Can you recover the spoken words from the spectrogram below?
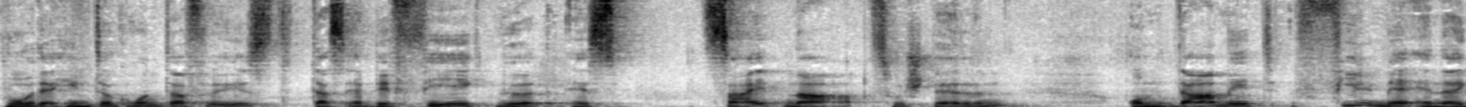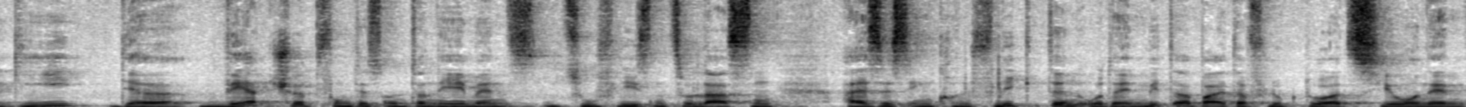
wo der Hintergrund dafür ist, dass er befähigt wird, es zeitnah abzustellen um damit viel mehr Energie der Wertschöpfung des Unternehmens zufließen zu lassen, als es in Konflikten oder in Mitarbeiterfluktuationen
